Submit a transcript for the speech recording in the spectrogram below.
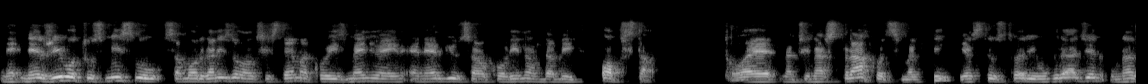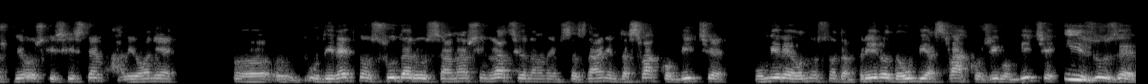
Ne, ne život u smislu samoorganizovanog sistema koji izmenjuje energiju sa okolinom da bi opstao. To je, znači, naš strah od smrti jeste u stvari ugrađen u naš biološki sistem, ali on je uh, u direktnom sudaru sa našim racionalnim saznanjem da svako biće umire, odnosno da priroda ubija svako živo biće, izuzev,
